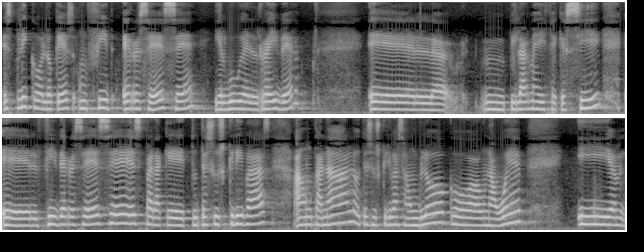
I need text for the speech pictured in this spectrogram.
Explico lo que es un feed RSS y el Google Reader. El, Pilar me dice que sí. El feed RSS es para que tú te suscribas a un canal o te suscribas a un blog o a una web. Y em,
